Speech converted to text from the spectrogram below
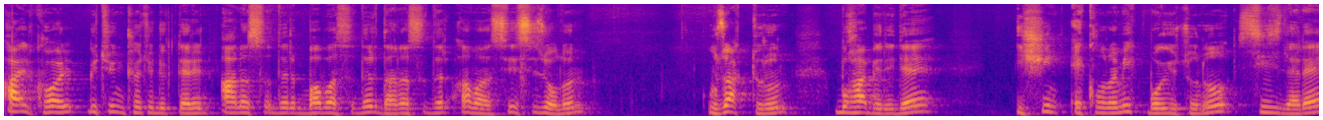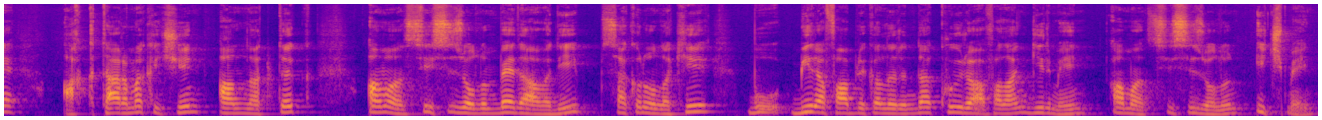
Alkol bütün kötülüklerin anasıdır, babasıdır, danasıdır ama siz siz olun. Uzak durun. Bu haberi de işin ekonomik boyutunu sizlere aktarmak için anlattık. Aman siz siz olun bedava deyip sakın ola ki bu bira fabrikalarında kuyruğa falan girmeyin. Aman siz siz olun içmeyin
